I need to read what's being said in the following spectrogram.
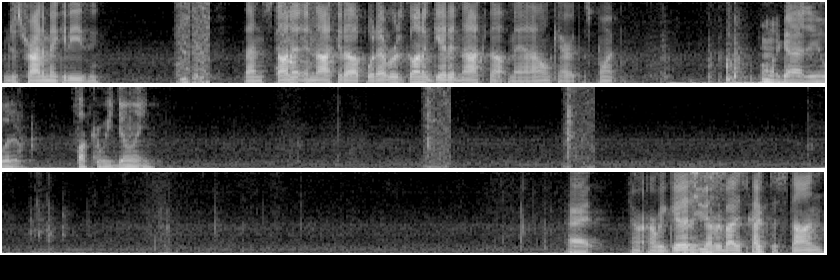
I'm just trying to make it easy. Then stun it and knock it up. Whatever's gonna get it knocked up, man. I don't care at this point. Oh my god, dude. What the fuck are we doing? Alright. Are, are we good? Is Two s- everybody spec to stun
